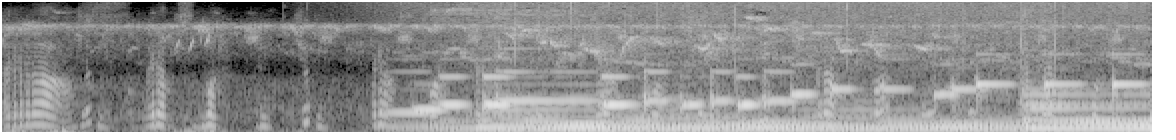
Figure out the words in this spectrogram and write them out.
Раз, раз, два, три, раз, два, раз, два, раз, два, раз, два, раз, два,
